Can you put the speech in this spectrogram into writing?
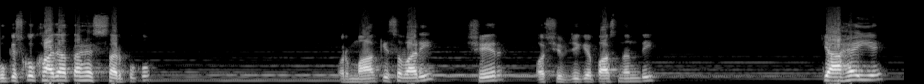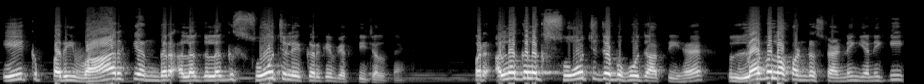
वो किसको खा जाता है? सर्प को। और माँ की सवारी शेर और शिवजी के पास नंदी। क्या है ये? एक परिवार के अंदर अलग अलग सोच लेकर के व्यक्ति चलते हैं। पर अलग अलग सोच जब हो जाती है तो लेवल ऑफ़ अंडरस्टैंडिंग यानी कि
